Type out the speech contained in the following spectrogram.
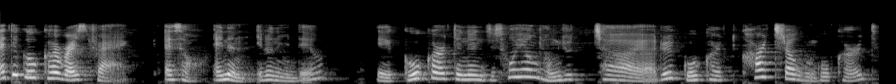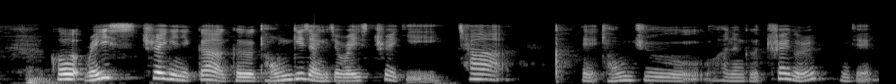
At the go-kart racetrack. 에서, 에는 이런 의미인데요. 예, 고카트는 이제 소형 경주차를 고카트, 카트라고 부르는 고카트. 그 트랙이니까 그 경기장이죠. 트랙이 차 예, 경주하는 그 트랙을 이제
